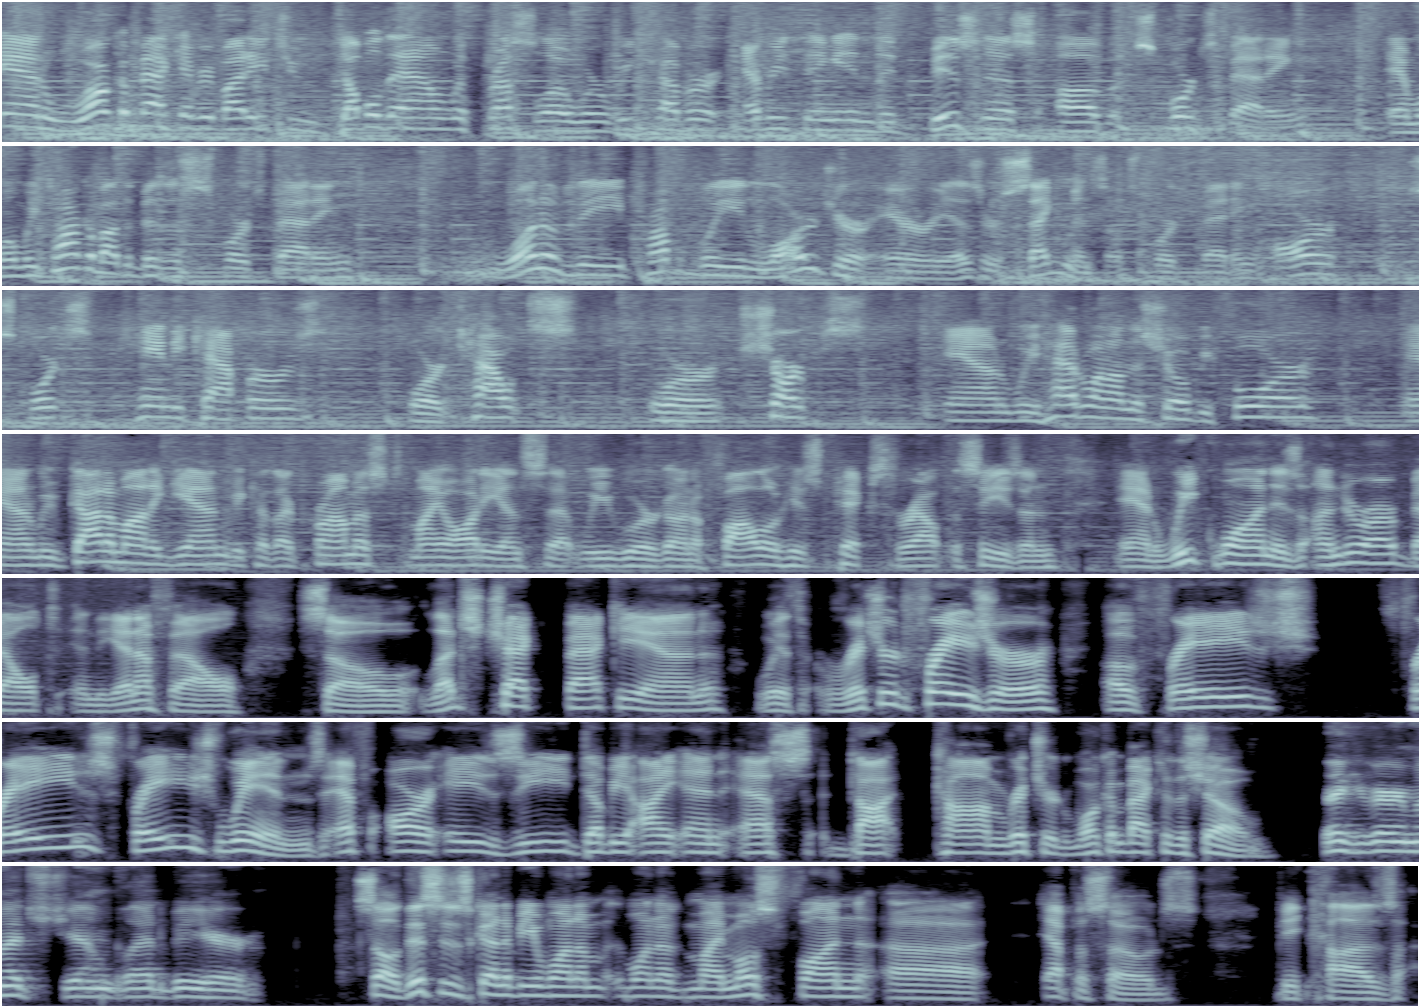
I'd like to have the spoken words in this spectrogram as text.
And welcome back, everybody, to Double Down with Breslo, where we cover everything in the business of sports betting. And when we talk about the business of sports betting, one of the probably larger areas or segments of sports betting are sports handicappers or touts or sharps. And we had one on the show before. And we've got him on again because I promised my audience that we were going to follow his picks throughout the season. And week one is under our belt in the NFL. So let's check back in with Richard Frazier of Fraz. Fraz, Phrase wins, F R A Z W I N S dot com. Richard, welcome back to the show. Thank you very much, Jim. Glad to be here. So this is going to be one of one of my most fun uh, episodes because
